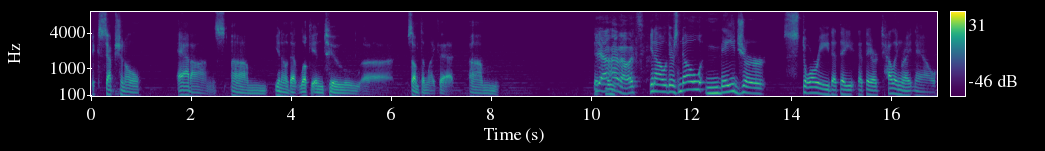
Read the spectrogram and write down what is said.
exceptional add-ons. Um, you know that look into uh, something like that. Um, yeah, I don't know. It's you know, there's no major story that they that they are telling right now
